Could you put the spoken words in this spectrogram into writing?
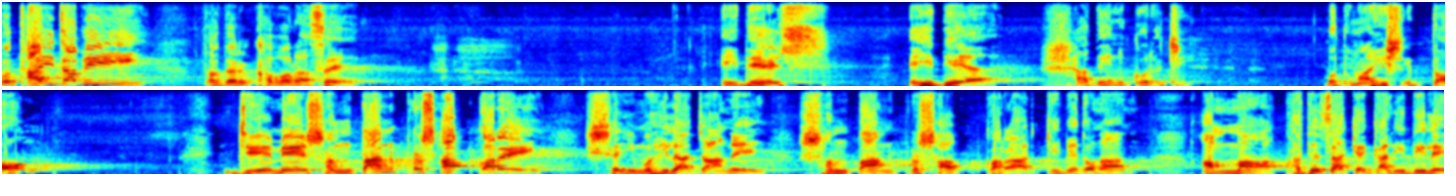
কোথায় যাবি? তোদের খবর আছে। এই দেশ এই দেয়া স্বাধীন করেছি। বদমাইশের দল। যে মেয়ে সন্তান প্রসাব করে সেই মহিলা জানে সন্তান প্রসাব করার কি বেদনা। আম্মা খদেজাকে গালি দিলে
